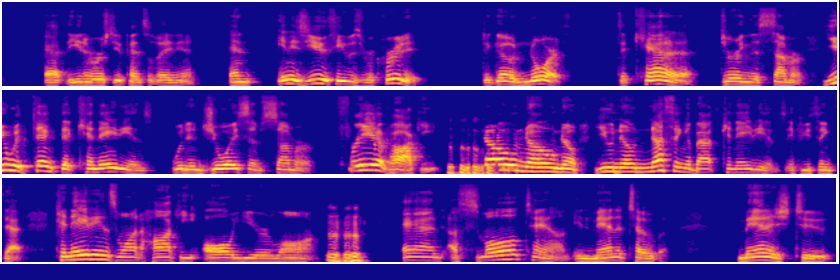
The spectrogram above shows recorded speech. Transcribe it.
at the University of Pennsylvania. And in his youth, he was recruited to go north to Canada during this summer. You would think that Canadians would enjoy some summer free of hockey. No, no, no. You know nothing about Canadians if you think that. Canadians want hockey all year long. hmm And a small town in Manitoba managed to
